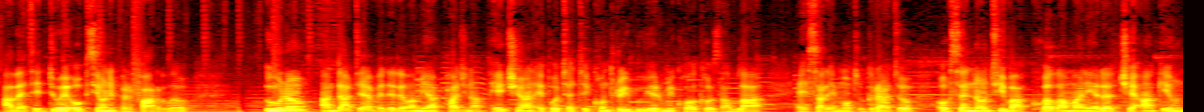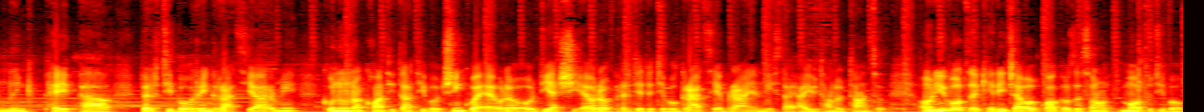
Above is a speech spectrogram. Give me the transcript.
avete due opzioni per farlo. Uno, andate a vedere la mia pagina Patreon e potete contribuirmi qualcosa là e sarei molto grato o se non ti va quella maniera c'è anche un link paypal per tipo ringraziarmi con una quantità tipo 5 euro o 10 euro per dire tipo grazie Brian mi stai aiutando tanto ogni volta che ricevo qualcosa sono molto tipo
